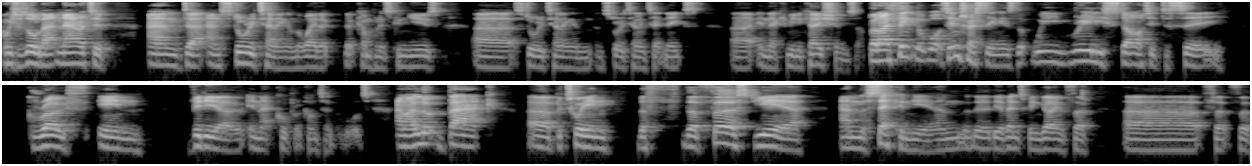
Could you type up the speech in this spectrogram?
which was all about narrative and uh, and storytelling and the way that, that companies can use uh, storytelling and, and, storytelling techniques uh, in their communications. But I think that what's interesting is that we really started to see growth in video in that Corporate Content Awards. And I look back uh, between the, f- the first year and the second year, and the, the event's been going for uh, for, for,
